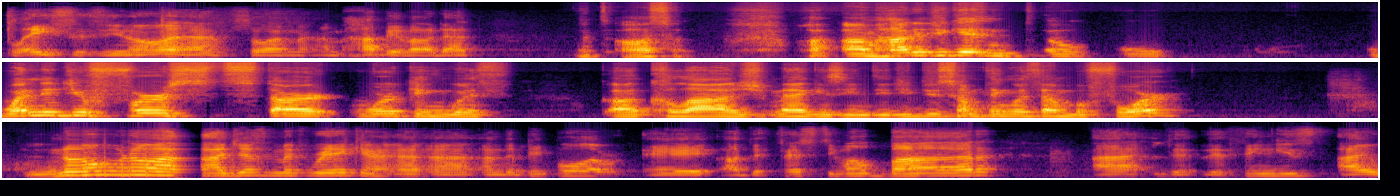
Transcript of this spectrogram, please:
places, you know. Uh, so I'm I'm happy about that. That's awesome. Um, how did you get in? Uh, when did you first start working with uh, Kolaj Magazine? Did you do something with them before? No, no, I, I just met Ric and, and, the people uh, at the festival, but uh, the, the thing is, I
